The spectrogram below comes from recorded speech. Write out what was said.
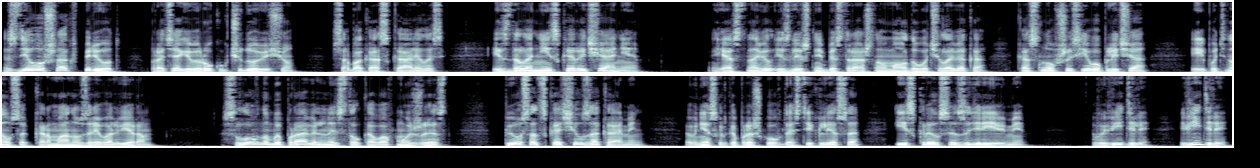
сделал шаг вперед, протягивая руку к чудовищу. Собака оскалилась, издала низкое рычание. Я остановил излишне бесстрашного молодого человека, коснувшись его плеча, и потянулся к карману за револьвером. Словно бы правильно истолковав мой жест, пес отскочил за камень, в несколько прыжков достиг леса и скрылся за деревьями. «Вы видели? Видели?»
